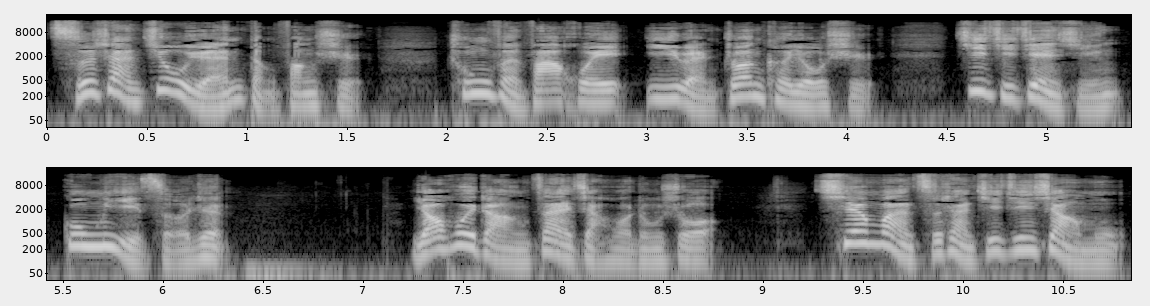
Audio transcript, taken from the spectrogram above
慈善救援等方式。充分发挥医院专科优势，积极践行公益责任。姚会长在讲话中说：“千万慈善基金项目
